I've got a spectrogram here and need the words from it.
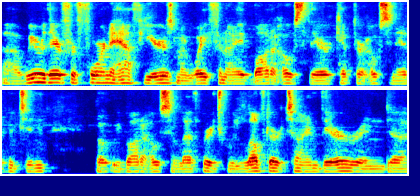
uh, we were there for four and a half years. My wife and I bought a house there, kept our house in Edmonton, but we bought a house in Lethbridge. We loved our time there, and uh,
